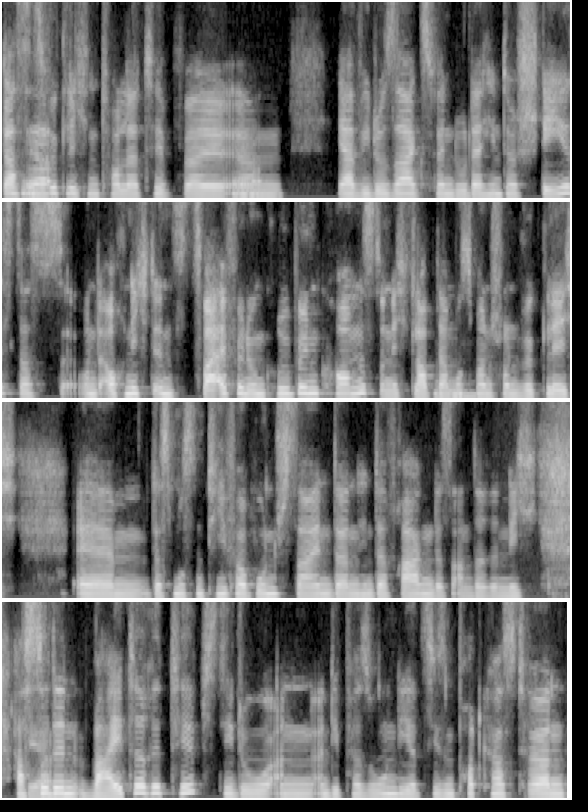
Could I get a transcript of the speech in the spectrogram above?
Das ja. ist wirklich ein toller Tipp, weil ja. Ähm, ja. wie du sagst, wenn du dahinter stehst das, und auch nicht ins Zweifeln und Grübeln kommst, und ich glaube, da mhm. muss man schon wirklich, ähm, das muss ein tiefer Wunsch sein, dann hinterfragen das andere nicht. Hast ja. du denn weitere Tipps, die du an, an die Personen, die jetzt diesen Podcast hören,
